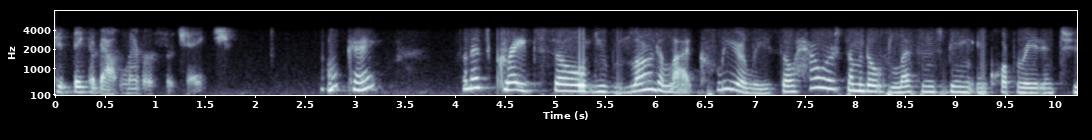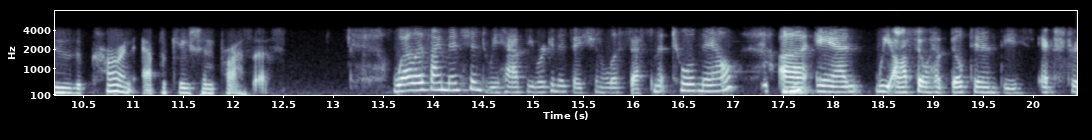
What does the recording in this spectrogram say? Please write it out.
to think about lever for change. Okay. So that's great. So you've learned a lot clearly. So, how are some of those lessons being incorporated into the current application process? Well, as I mentioned, we have the organizational assessment tool now, mm-hmm. uh, and we also have built in these extra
